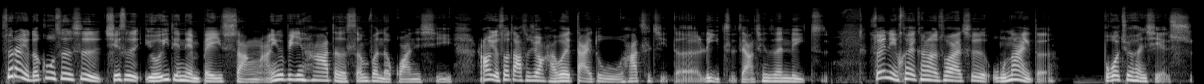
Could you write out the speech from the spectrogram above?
虽然有的故事是其实有一点点悲伤啊，因为毕竟他的身份的关系，然后有时候大师兄还会带入他自己的例子，这样亲身例子，所以你可以看得出来是无奈的。不过却很写实，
